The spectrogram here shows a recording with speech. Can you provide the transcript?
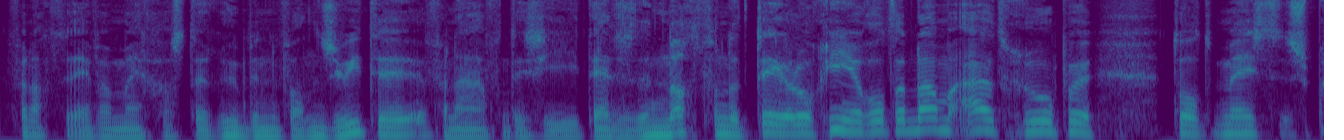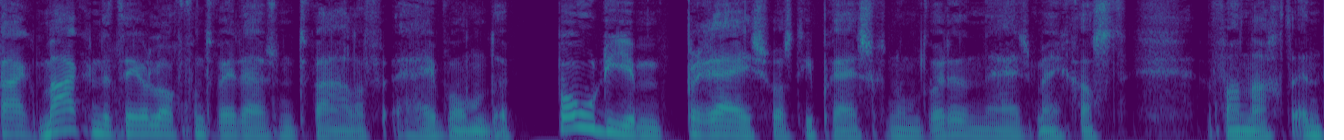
Vannacht een van mijn gasten Ruben van Zwieten. Vanavond is hij tijdens de Nacht van de Theologie in Rotterdam uitgeroepen... tot meest spraakmakende theoloog van 2012. Hij won de Podiumprijs, zoals die prijs genoemd wordt. En hij is mijn gast vannacht. En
